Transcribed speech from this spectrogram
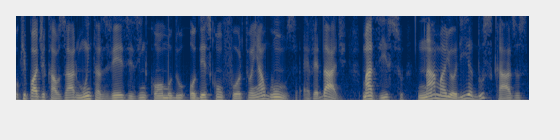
o que pode causar muitas vezes incômodo ou desconforto em alguns, é verdade. Mas isso, na maioria dos casos,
